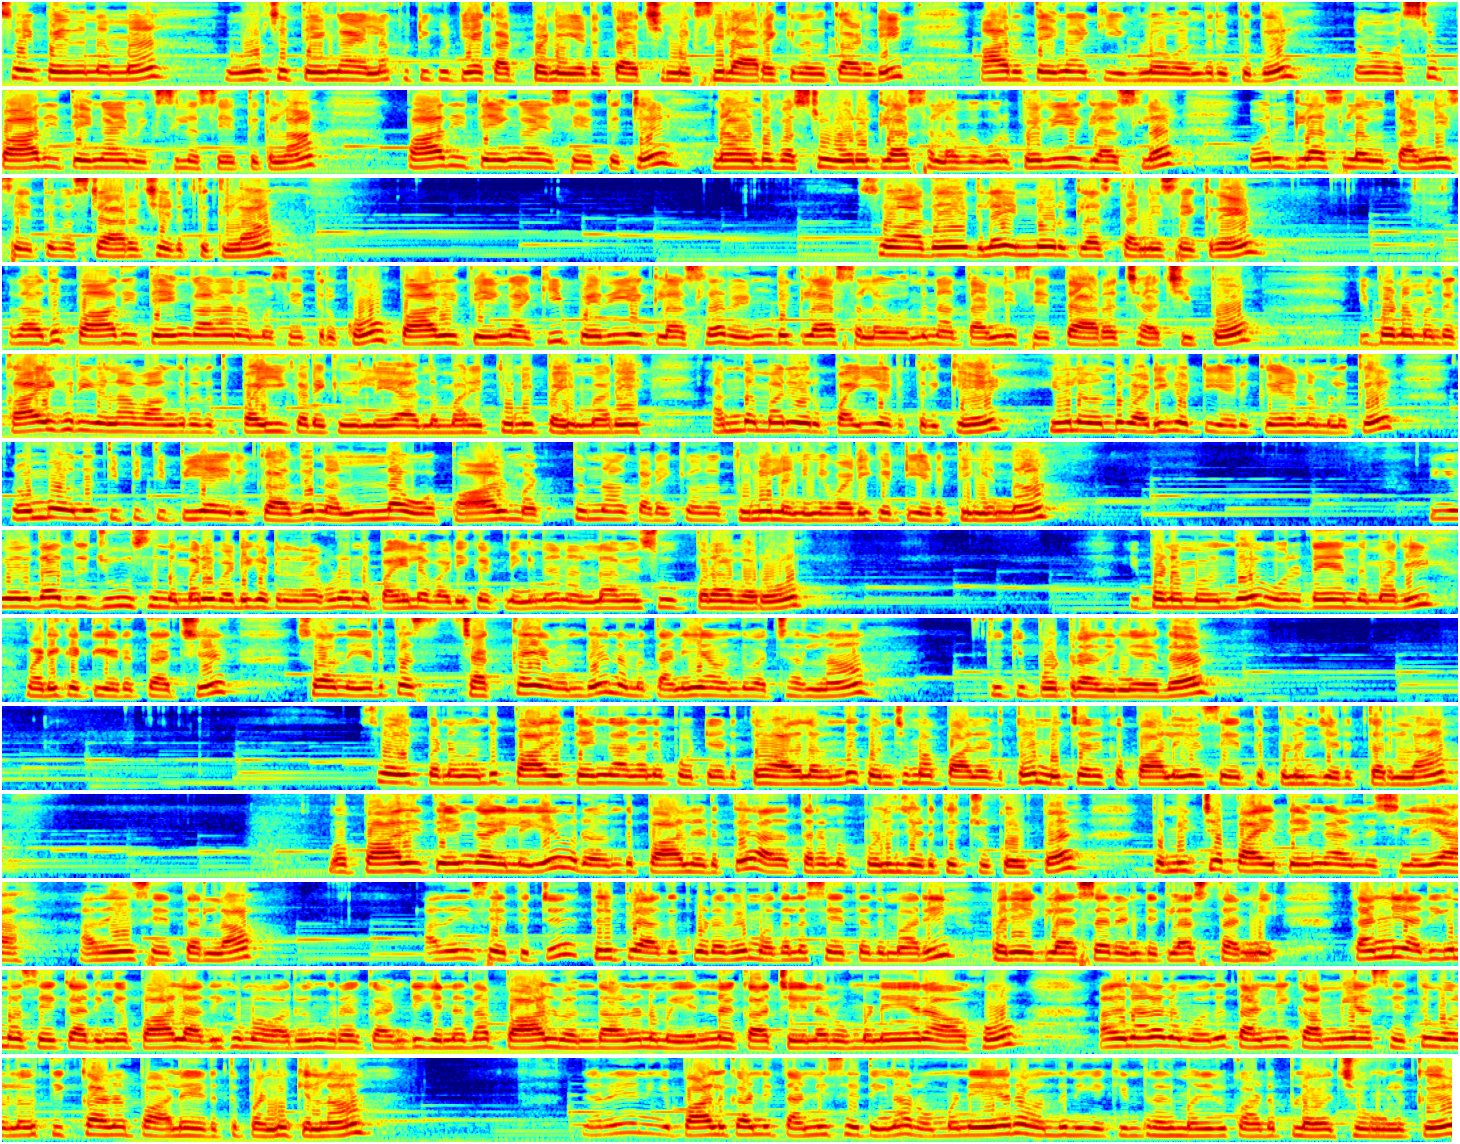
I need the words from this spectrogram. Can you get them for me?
ஸோ இப்போ இதை நம்ம உரிச்ச தேங்காயெல்லாம் குட்டி குட்டியாக கட் பண்ணி எடுத்தாச்சு மிக்சியில் அரைக்கிறதுக்காண்டி. ஆறு தேங்காய்க்கு இவ்வளோ வந்திருக்குது. நம்ம ஃபஸ்ட்டு பாதி தேங்காய் மிக்சியில் சேர்த்துக்கலாம். பாதி தேங்காயை சேர்த்துட்டு நான் வந்து ஃபஸ்ட்டு ஒரு கிளாஸ் அளவு ஒரு பெரிய கிளாஸில் ஒரு கிளாஸ் அளவு தண்ணி சேர்த்து ஃபஸ்ட்டு அரைச்சி எடுத்துக்கலாம். ஸோ அதே இதில் இன்னொரு கிளாஸ் தண்ணி சேர்க்குறேன். அதாவது பாதி தேங்காய் தான் நம்ம சேர்த்துருக்கோம். பாதி தேங்காய்க்கு பெரிய கிளாஸில் ரெண்டு கிளாஸ் அளவு வந்து நான் தண்ணி சேர்த்து அரைச்சாச்சு இப்போது இப்போ நம்ம இந்த காய்கறிகள்லாம் வாங்குறதுக்கு பை கிடைக்குது இல்லையா? அந்த மாதிரி துணி பை மாதிரி அந்த மாதிரி ஒரு பை எடுத்திருக்கேன். இதில் வந்து வடிகட்டி எடுக்க நம்மளுக்கு ரொம்ப வந்து திப்பி திப்பியாக இருக்காது. நல்லா பால் மட்டும்தான் கிடைக்கும். அந்த துணியில் நீங்கள் வடிகட்டி எடுத்தீங்கன்னா. நீங்கள் வேறு ஏதாவது ஜூஸ் இந்த மாதிரி வடிகட்டுறதுனா கூட அந்த பையில் வடிகட்டினீங்கன்னா நல்லாவே சூப்பராக வரும். இப்போ நம்ம வந்து ஒரு டைம் அந்த மாதிரி வடிகட்டி எடுத்தாச்சு. ஸோ அந்த எடுத்த சக்கையை வந்து நம்ம தனியாக வந்து வச்சிடலாம். தூக்கி போட்டுறாதீங்க இதை. ஸோ இப்போ நம்ம வந்து பாதி தேங்காய் தானே போட்டு எடுத்தோம். அதில் வந்து கொஞ்சமாக பால் எடுத்தோம். மிச்சம் இருக்க பாலையும் சேர்த்து பிழிஞ்சு எடுத்துடலாம். இப்போ பாதி தேங்காயிலேயே ஒரு வந்து பால் எடுத்து அதைத்தான் நம்ம பிழிஞ்சு எடுத்துகிட்ருக்கோம் இப்போ. இப்போ மிச்ச பாதி தேங்காய் இருந்துச்சு இல்லையா? அதையும் சேர்த்துடலாம். அதையும் சேர்த்துட்டு திருப்பி அது கூடவே முதல்ல சேர்த்தது மாதிரி பெரிய கிளாஸாக ரெண்டு கிளாஸ் தண்ணி. தண்ணி அதிகமாக சேர்க்காதீங்க. பால் அதிகமாக வருங்கிறக்காண்டி என்ன தான் பால் வந்தாலும் நம்ம எண்ணெய் காய்ச்சல ரொம்ப நேரம் ஆகும். அதனால் நம்ம வந்து தண்ணி கம்மியாக சேர்த்து ஓரளவு திக்கான பாலை எடுத்து பண்ணிக்கலாம். நிறைய நீங்கள் பாலுக்காண்டி தண்ணி சேர்த்திங்கன்னா ரொம்ப நேரம் வந்து நீங்கள் கிண்டுறது மாதிரி இருக்கும் அடுப்பில் வச்சு உங்களுக்கு.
